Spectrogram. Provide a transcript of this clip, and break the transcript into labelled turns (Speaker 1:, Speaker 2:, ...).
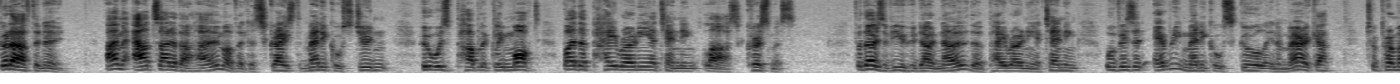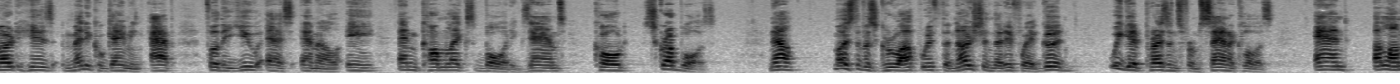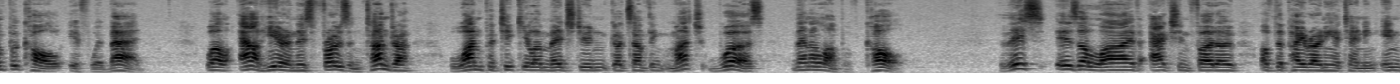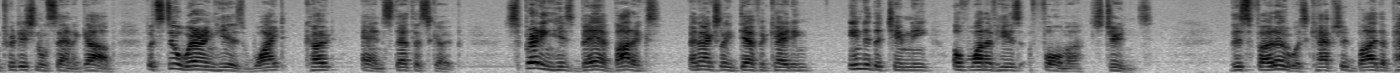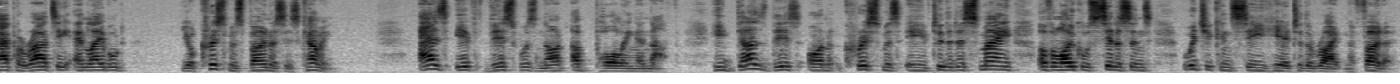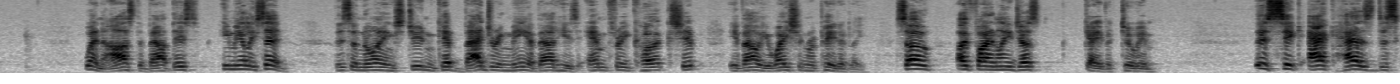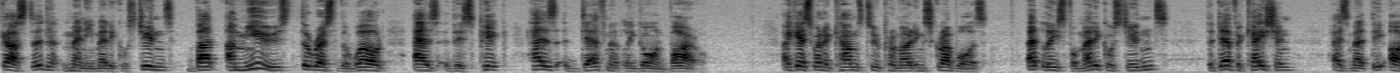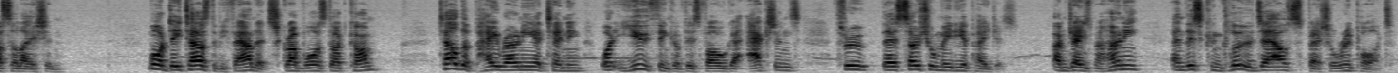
Speaker 1: Good afternoon. I'm outside of the home of a disgraced medical student who was publicly mocked by the Peyronie attending last Christmas. For those of you who don't know, the Peyronie attending will visit every medical school in America to promote his medical gaming app for the USMLE and Comlex board exams called Scrub Wars. Now, most of us grew up with the notion that if we're good, we get presents from Santa Claus and a lump of coal if we're bad. Well, out here in this frozen tundra, one particular med student got something much worse than a lump of coal. This is a live action photo of the Peyronie attending in traditional Santa garb, but still wearing his white coat and stethoscope, spreading his bare buttocks and actually defecating into the chimney of one of his former students. This photo was captured by the paparazzi and labeled, Your Christmas bonus is coming. As if this was not appalling enough. He does this on Christmas Eve to the dismay of local citizens, which you can see here to the right in the photo. When asked about this, he merely said, This annoying student kept badgering me about his M3 clerkship evaluation repeatedly. So I finally just gave it to him. This sick act has disgusted many medical students, but amused the rest of the world as this pic has definitely gone viral. I guess when it comes to promoting Scrub Wars, at least for medical students, the defecation has met the oscillation. More details to be found at scrubwars.com. Tell the Peyronie attending what you think of this vulgar actions through their social media pages. I'm James Mahoney, and this concludes our special report.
